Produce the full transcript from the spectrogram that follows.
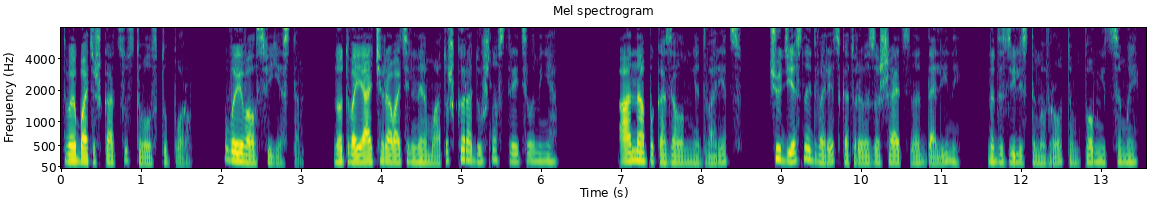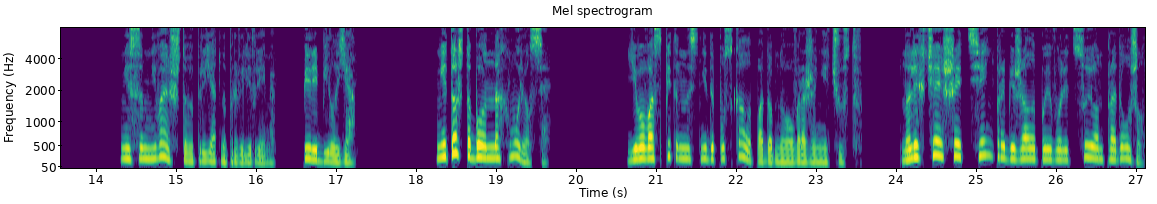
Твой батюшка отсутствовал в ту пору. Воевал с Фиестом. Но твоя очаровательная матушка радушно встретила меня. Она показала мне дворец. Чудесный дворец, который возвышается над долиной, над извилистым Эвротом, помнится мы. Не сомневаюсь, что вы приятно провели время. Перебила я. Не то чтобы он нахмурился. Его воспитанность не допускала подобного выражения чувств. Но легчайшая тень пробежала по его лицу, и он продолжил.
